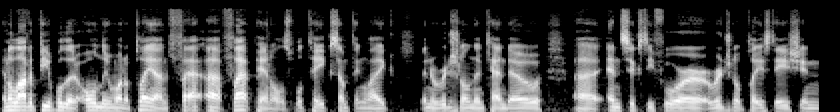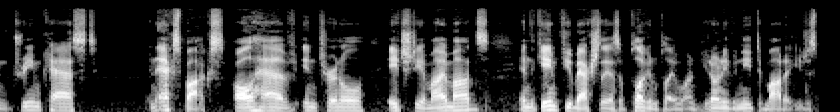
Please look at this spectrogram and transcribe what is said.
And a lot of people that only want to play on flat, uh, flat panels will take something like an original Nintendo, uh, N64, original PlayStation, Dreamcast, and Xbox all have internal HDMI mods. And the GameCube actually has a plug and play one. You don't even need to mod it. You just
